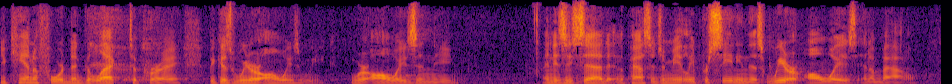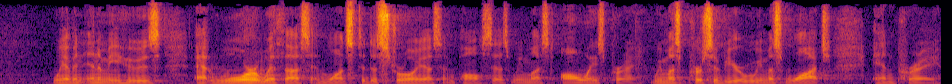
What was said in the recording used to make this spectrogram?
You can't afford neglect to pray because we are always weak. We're always in need. And as he said in the passage immediately preceding this, we are always in a battle. We have an enemy who is at war with us and wants to destroy us. And Paul says we must always pray. We must persevere. We must watch and pray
